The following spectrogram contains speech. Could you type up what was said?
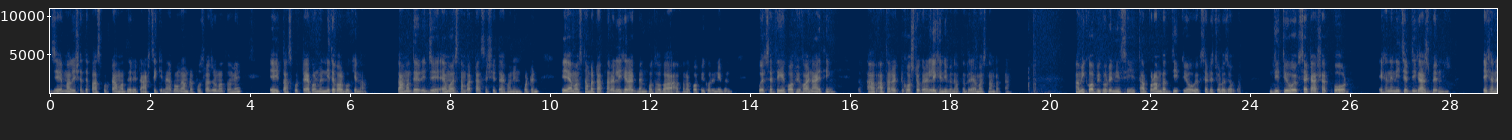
যে মালির সাথে পাসপোর্টটা আমাদের এটা আসছে কিনা এবং আমরা পোস্টলাজের মাধ্যমে এই পাসপোর্টটা অ্যাপয়েন্টমেন্ট নিতে পারব কিনা। তো আমাদের যে এমওএস নাম্বারটা আছে সেটা এখন ইম্পর্টেন্ট এই এমওএস নাম্বারটা আপনারা লিখে রাখবেন অথবা আপনারা কপি করে নেবেন। ওয়েবসাইট থেকে কপি হয় না আই থিঙ্ক আপনারা একটু কষ্ট করে লিখে নেবেন আপনাদের এমওএস নাম্বারটা আমি কপি করে নিয়েছি, তারপর আমরা দ্বিতীয় ওয়েবসাইটে চলে যাব। দ্বিতীয় ওয়েবসাইটে আসার পর এখানে নিচের দিকে আসবেন। এখানে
